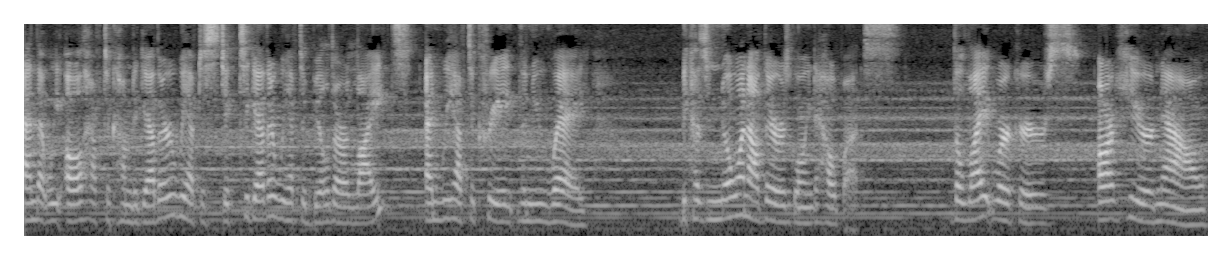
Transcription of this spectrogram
and that we all have to come together. We have to stick together. We have to build our light and we have to create the new way because no one out there is going to help us. The light workers are here now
